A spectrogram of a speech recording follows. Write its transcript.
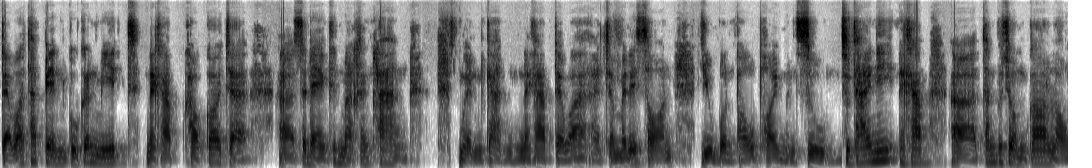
แต่ว่าถ้าเป็น Google Meet นะครับเขาก็จะแสดงขึ้นมาข้างๆเหมือนกันนะครับ แต่ว่าอาจจะจะไม่ได้ซ้อนอยู่บน PowerPoint เหมือน Zoom สุดท้ายนี้นะครับท่านผู้ชมก็ลอง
